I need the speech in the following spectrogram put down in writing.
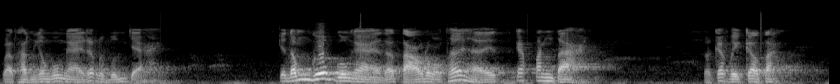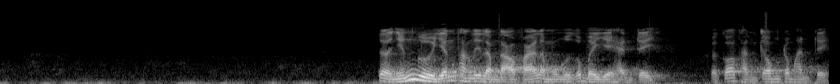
Và thành công của ngài rất là vững chãi. Cái đóng góp của ngài đã tạo ra một thế hệ các tăng tài và các vị cao tăng. Tức là những người dấn thân đi làm đạo phải là một người có bề dày hành trì và có thành công trong hành trì.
